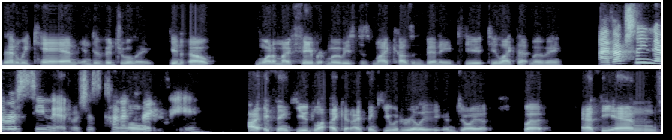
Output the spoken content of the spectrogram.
than we can individually. You know one of my favorite movies is my cousin vinny. Do you do you like that movie? I've actually never seen it which is kind of oh, crazy. I think you'd like it. I think you would really enjoy it. But at the end,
